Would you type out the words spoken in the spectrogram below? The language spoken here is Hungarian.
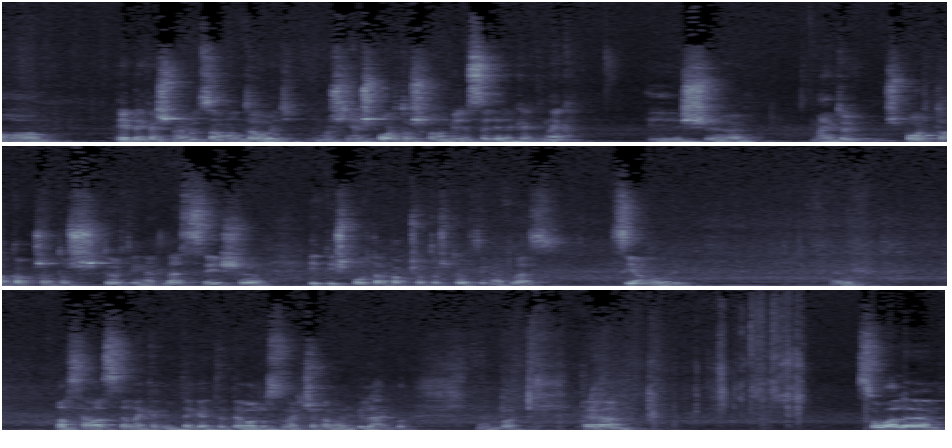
A, érdekes, mert Luca mondta, hogy most ilyen sportos valami lesz a gyerekeknek, és mert hogy sporttal kapcsolatos történet lesz, és uh, itt is sporttal kapcsolatos történet lesz. Szia Nóri! Hello! Aztán, aztán nekem integetted, de valószínűleg csak a nagyvilágban. Nem baj. Uh, szóval uh,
